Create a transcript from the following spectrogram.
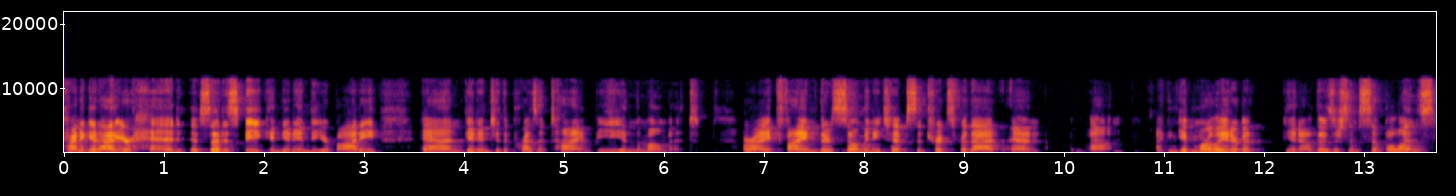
kind of get out of your head, if so to speak, and get into your body and get into the present time. Be in the moment. All right. Find there's so many tips and tricks for that, and um, I can give more later. But you know, those are some simple ones.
